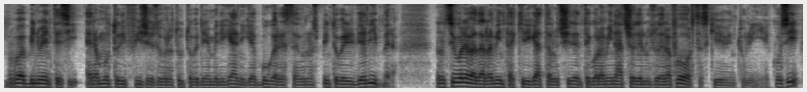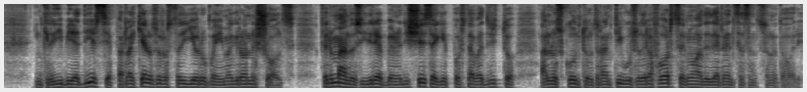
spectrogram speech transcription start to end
Probabilmente sì, era molto difficile soprattutto per gli americani che a Bucarest avevano spinto per il via libera. Non si voleva darla vinta a chi ricatta l'Occidente con la minaccia dell'uso della forza, scrive Venturini. E così, incredibile a dirsi, a parlare chiaro sono stati gli europei, Macron e Scholz, fermandosi direbbe una discesa che portava dritto allo scontro tra antico uso della forza e nuova deterrenza sanzionatoria,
